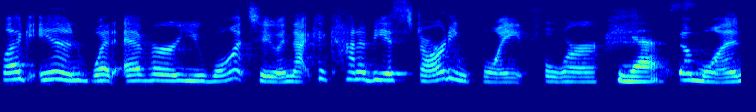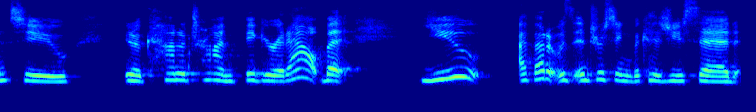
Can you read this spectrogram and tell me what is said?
plug in whatever you want to and that could kind of be a starting point for yes. someone to you know kind of try and figure it out but you i thought it was interesting because you said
